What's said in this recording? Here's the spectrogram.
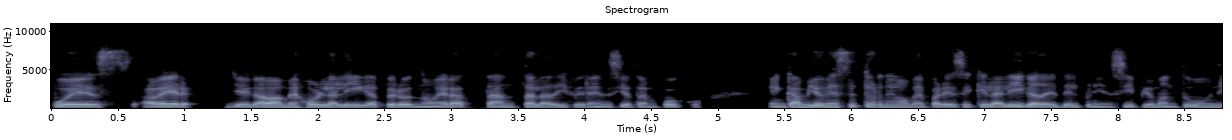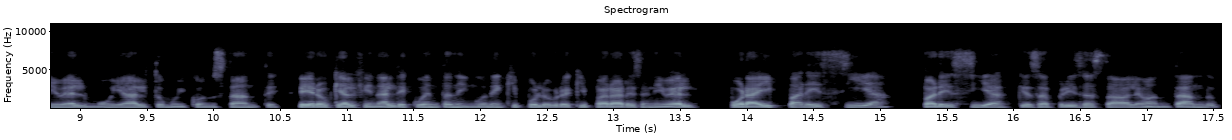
pues, a ver, llegaba mejor la liga, pero no era tanta la diferencia tampoco. En cambio, en este torneo me parece que la liga desde el principio mantuvo un nivel muy alto, muy constante, pero que al final de cuentas ningún equipo logró equiparar ese nivel. Por ahí parecía, parecía que esa prisa estaba levantando.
